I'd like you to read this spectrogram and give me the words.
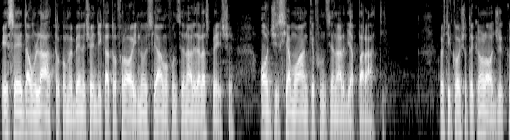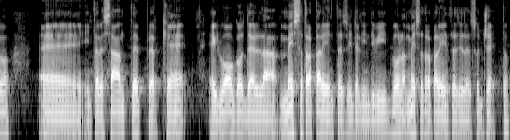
e se da un lato, come bene ci ha indicato Freud, noi siamo funzionali della specie, oggi siamo anche funzionali di apparati. Questo inconscio tecnologico è interessante perché è il luogo della messa tra parentesi dell'individuo, la messa tra parentesi del soggetto.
